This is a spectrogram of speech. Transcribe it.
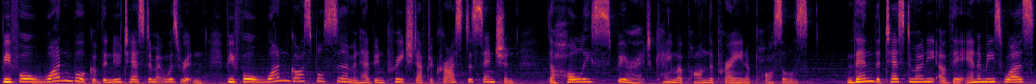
Before one book of the New Testament was written, before one gospel sermon had been preached after Christ's ascension, the Holy Spirit came upon the praying apostles. Then the testimony of their enemies was,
